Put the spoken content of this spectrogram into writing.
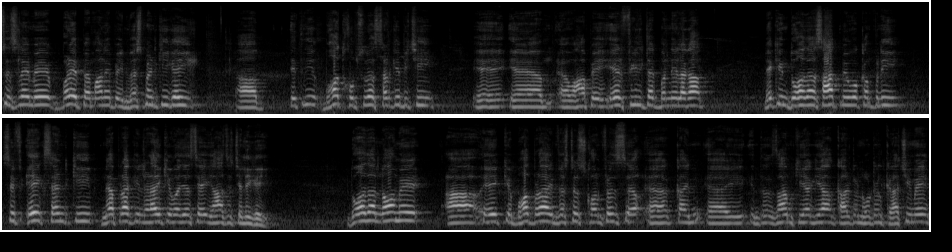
सिलसिले में बड़े पैमाने पे इन्वेस्टमेंट की गई। इतनी बहुत खूबसूरत सड़कें बिछी वहाँ पे एयरफील्ड तक बनने लगा। लेकिन 2007 में वो कंपनी सिर्फ़ एक सेंट की नेपरा की लड़ाई की वजह से यहाँ से चली गई। 2009 में एक बहुत बड़ा इन्वेस्टर्स कॉन्फ्रेंस का इंतज़ाम किया गया कार्टन होटल कराची में।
